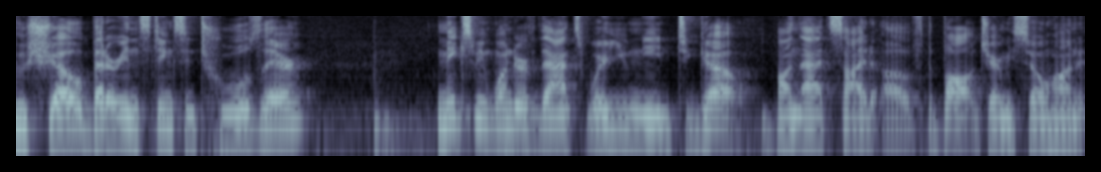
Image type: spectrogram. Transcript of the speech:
who show better instincts and tools there, makes me wonder if that's where you need to go on that side of the ball. Jeremy Sochan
